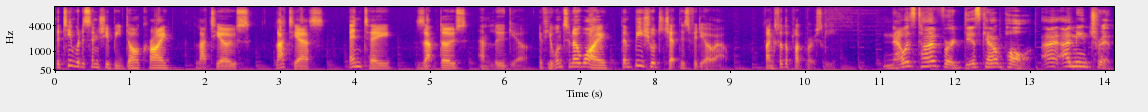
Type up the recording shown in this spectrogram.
the team would essentially be Darkrai, Latios, Latias, Entei, Zapdos, and Lugia. If you want to know why, then be sure to check this video out. Thanks for the plug broski. Now it's time for Discount Paul. I, I mean Trip.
